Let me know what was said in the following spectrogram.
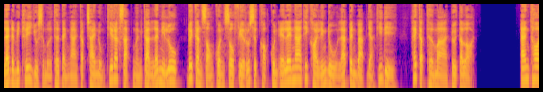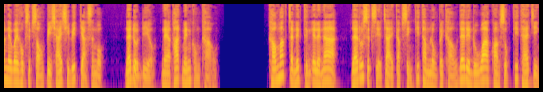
และเดมิทรีอยู่เสมอเธอแต่งงานกับชายหนุ่มที่รักสัตว์เหมือนกันและมีลูก ด้วยกันสองคนโซเฟียรู้สึกขอบคุณเอเลนาที่คอยเลี้ยงดูและเป็นแบบอย่างที่ดี ให้กับเธอมาโดยตลอด แอนทอนในวัย 62 ปีใช้ชีวิตอย่างสงบ และโดดเดี่ยวในอพาร์ตเมนต์ของเขา เขามักจะนึกถึงเอเลนาและรู้สึกเสียใจกับสิ่งที่ทำลงไปเขาได้เรียนรู้ว่าความสุขที่แท้จริง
